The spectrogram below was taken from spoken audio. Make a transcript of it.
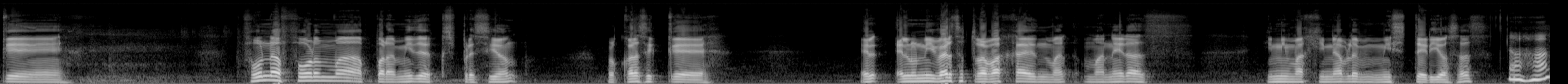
que fue una forma para mí de expresión, porque ahora sí que el, el universo trabaja en maneras inimaginables, misteriosas. Ajá.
